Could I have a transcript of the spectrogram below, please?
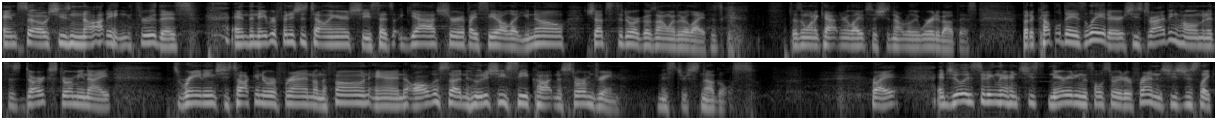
And so she's nodding through this. And the neighbor finishes telling her, she says, Yeah, sure, if I see it, I'll let you know. Shuts the door, goes on with her life. It's, doesn't want a cat in her life, so she's not really worried about this. But a couple days later, she's driving home, and it's this dark, stormy night. It's raining. She's talking to her friend on the phone, and all of a sudden, who does she see caught in a storm drain? Mr. Snuggles right? And Julie's sitting there and she's narrating this whole story to her friend, and she's just like,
